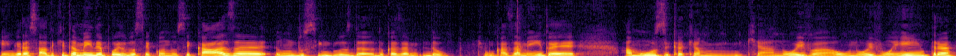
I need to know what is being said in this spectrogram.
E é engraçado que também depois você, quando se casa, um dos símbolos da, do casamento, de um casamento é a música que a, que a noiva ou o noivo entra,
